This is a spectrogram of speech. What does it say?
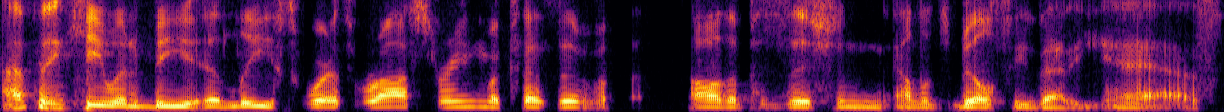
I think he would be at least worth rostering because of all the position eligibility that he has.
